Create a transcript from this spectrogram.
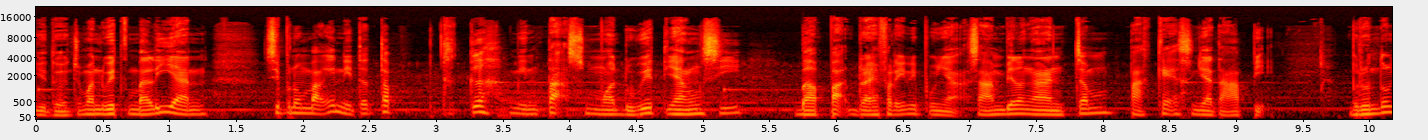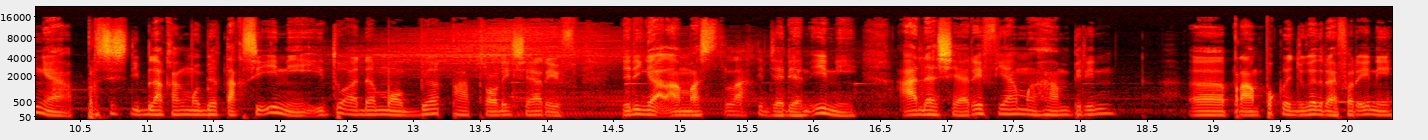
gitu, cuman duit kembalian. Si penumpang ini tetap kekeh minta semua duit yang si bapak driver ini punya sambil ngancem pakai senjata api. Beruntungnya persis di belakang mobil taksi ini itu ada mobil patroli sheriff jadi nggak lama setelah kejadian ini ada sheriff yang menghampirin uh, perampok dan juga driver ini.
